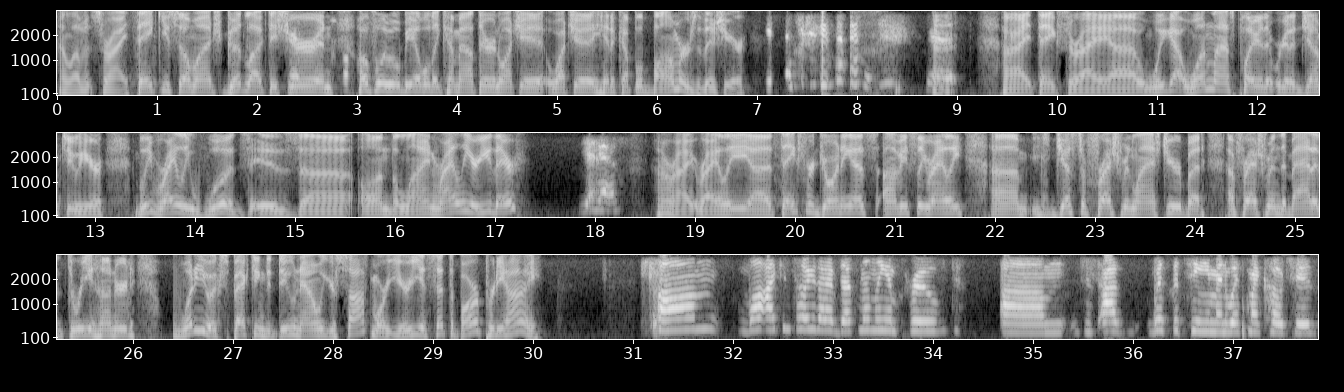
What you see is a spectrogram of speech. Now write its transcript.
I love it, Sayri. Thank you so much. Good luck this year, and hopefully we'll be able to come out there and watch you watch you hit a couple of bombers this year. yes. All right. All right, thanks, Sayri. Uh, we got one last player that we're going to jump to here. I believe Rilee Woods is uh, on the line. Rilee, are you there? Yes. yes. All right, Rilee. Uh, thanks for joining us. Obviously, Rilee, um, just a freshman last year, but a freshman that batted 300. What are you expecting to do now your sophomore year? You set the bar pretty high. Um, well, I can tell you that I've definitely improved um, just as with the team and with my coaches.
